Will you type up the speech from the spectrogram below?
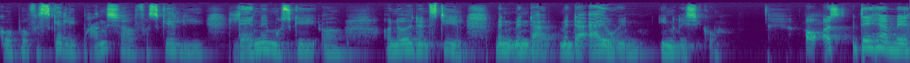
gå på forskellige brancher og forskellige lande måske, og, og noget i den stil. Men, men, der, men der er jo en, en risiko. Og også det her med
